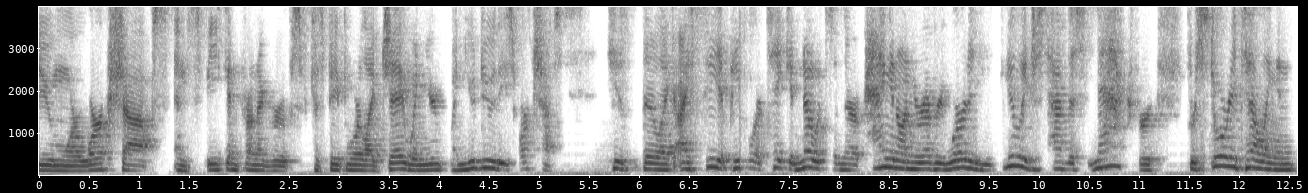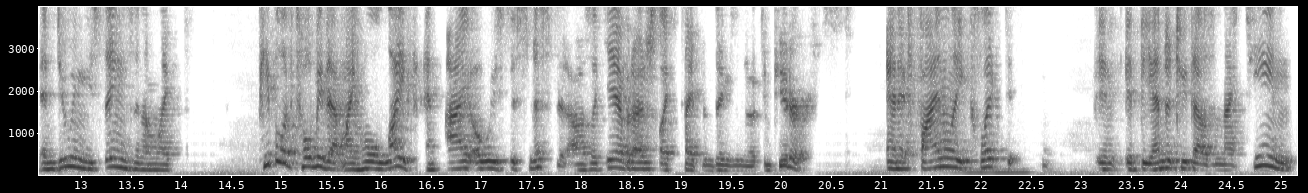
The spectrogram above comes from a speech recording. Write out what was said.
do more workshops and speak in front of groups because people were like, Jay, when you when you do these workshops, he's they're like i see it. People are taking notes and they're hanging on your every word and you really just have this knack for for storytelling and, and doing these things. And i'm like people have told me that my whole life and i always dismissed it. I was like yeah but i just like typing things into a computer. And it finally clicked in at the end of 2019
